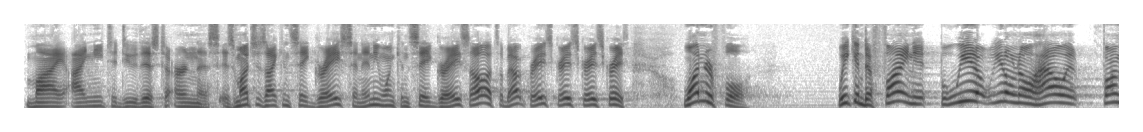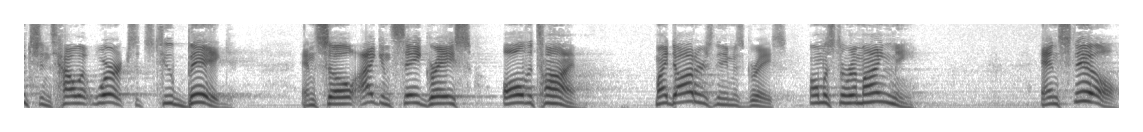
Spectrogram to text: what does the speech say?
my I need to do this to earn this. As much as I can say grace and anyone can say grace, oh, it's about grace, grace, grace, grace. Wonderful. We can define it, but we don't, we don't know how it functions, how it works. It's too big. And so I can say grace all the time. My daughter's name is Grace, almost to remind me. And still,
